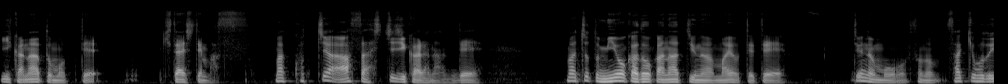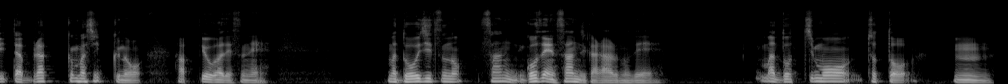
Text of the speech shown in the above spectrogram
いいかなと思って期待してます。まあこっちは朝7時からなんでまあちょっと見ようかどうかなっていうのは迷っててっていうのはもうその先ほど言ったブラックマジックの発表がですね、まあ、同日の3午前3時からあるのでまあどっちもちょっとうん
